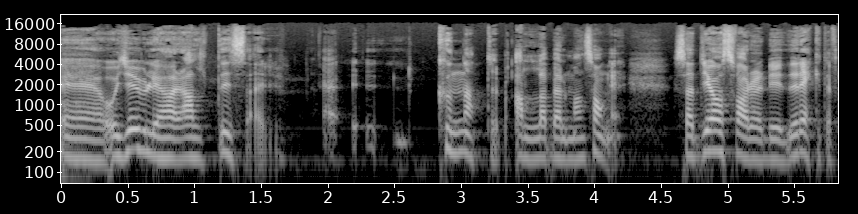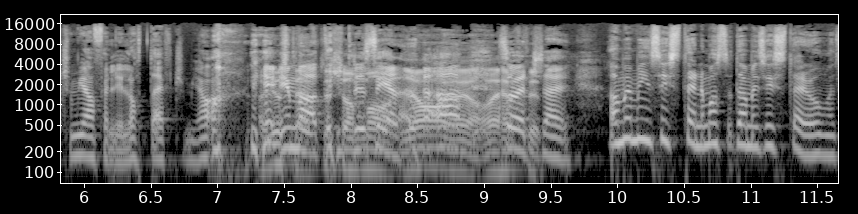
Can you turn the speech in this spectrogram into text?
Eh, och Julia har alltid så här, eh, kunnat typ alla Bellman-sånger. Så att jag svarade direkt eftersom jag följer Lotta eftersom jag just är matintresserad. ja, ja, så häftigt. så här, ja men min syster, ni måste ta min syster. Och hon här,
